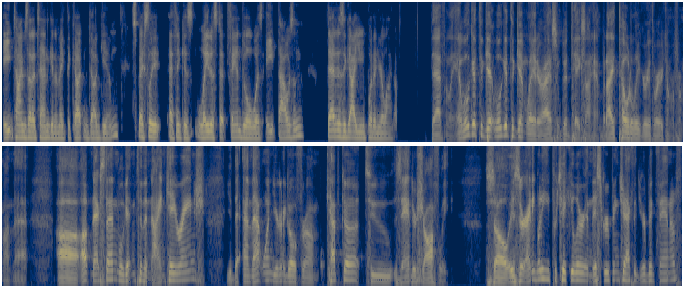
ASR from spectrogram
eight times out of ten going to make the cut and Doug Ghim, especially I think his latest at FanDuel was eight thousand. That is a guy you put in your lineup. Definitely, and we'll get to get we'll get to Ghim later. I have some good takes on him, but I totally agree with where you're coming from on that. Uh, up next, then we'll get into the 9K range, and that one you're going to go from Koepka to Xander Schauffele. So, is there anybody particular in this grouping, Jack, that you're a big fan of?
